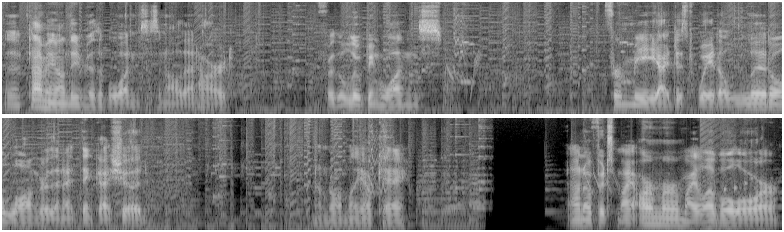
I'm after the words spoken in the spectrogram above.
The timing on the invisible ones isn't all that hard. For the looping ones, for me, I just wait a little longer than I think I should. I'm normally okay. I don't know if it's my armor, my level, or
